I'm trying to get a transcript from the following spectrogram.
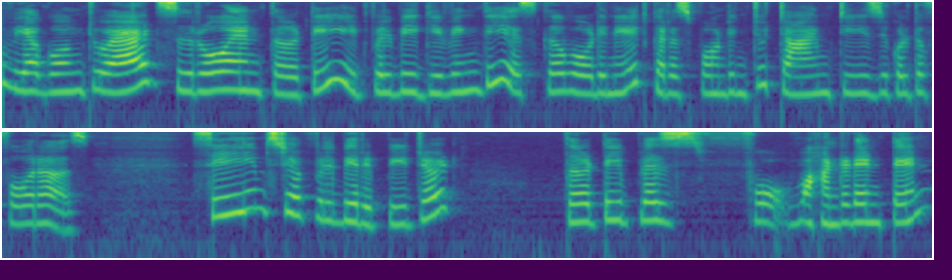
we are going to add 0 and 30, it will be giving the S curve ordinate corresponding to time t is equal to 4 hours. Same step will be repeated, 30 plus 4, 110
